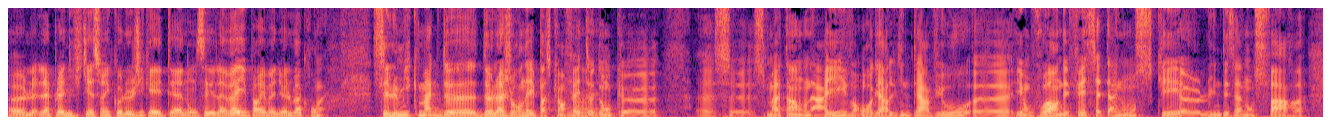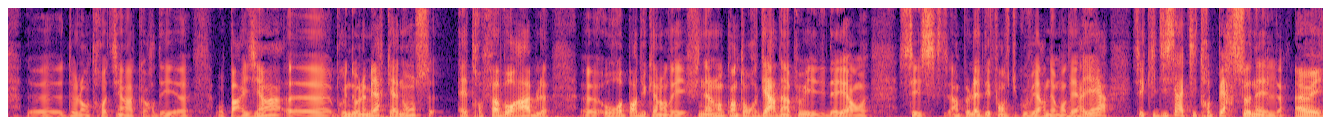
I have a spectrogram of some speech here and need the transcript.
euh, la planification écologique a été annoncée la veille par Emmanuel Macron Ouais. C'est le micmac de, de la journée parce qu'en fait, Ouais. donc, euh, euh, ce, ce matin, on arrive, on regarde l'interview euh, et on voit en effet cette annonce qui est euh, l'une des annonces phares de l'entretien accordé aux Parisiens. Bruno Le Maire qui annonce être favorable euh, au report du calendrier. Finalement, quand on regarde un peu, et d'ailleurs, c'est un peu la défense du gouvernement derrière, c'est qu'il dit ça à titre personnel. Ah oui,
